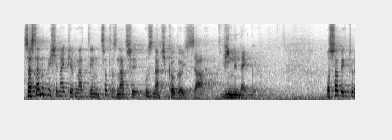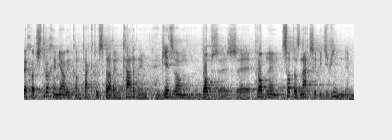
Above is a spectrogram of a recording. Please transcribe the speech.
Zastanówmy się najpierw nad tym, co to znaczy uznać kogoś za winnego. Osoby, które choć trochę miały kontaktu z prawem karnym, wiedzą dobrze, że problem, co to znaczy być winnym,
